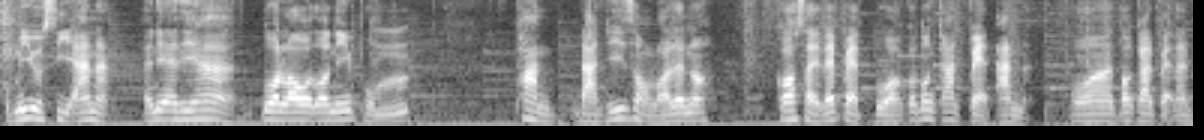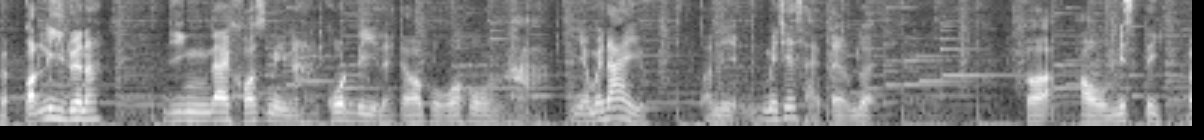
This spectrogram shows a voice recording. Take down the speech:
ผมมีอยู่ 4 อันอะ อันนี้อันที่ 5 ตัวเราตอนนี้ผมผ่านด่านที่ 200 แล้วเนาะก็ใส่ได้ 8 ตัวก็ต้องการ 8 อันอะเพราะว่าต้องการ 8 อันแบบก็อดลี่ด้วยนะ ยิ่งได้คอสมิกนะโคตรดีเลยแต่ว่าผมก็คงหายังไม่ได้อยู่ ตอนนี้ไม่ใช่สายเติมด้วย ก็เอามิสติกไป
